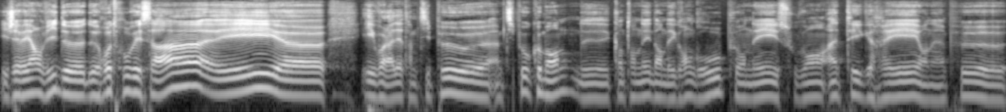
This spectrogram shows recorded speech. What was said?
Et j'avais envie de, retrouver ça et, et voilà, d'être un peu, un petit peu aux commandes. Quand on est dans des grands groupes, on est souvent intégré, on est un peu,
